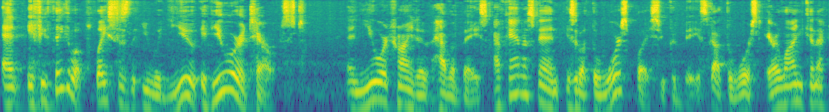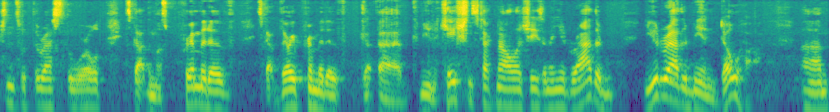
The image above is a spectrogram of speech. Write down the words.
and if you think about places that you would use, if you were a terrorist and you were trying to have a base, Afghanistan is about the worst place you could be. It's got the worst airline connections with the rest of the world. It's got the most primitive. It's got very primitive uh, communications technologies. I mean, you'd rather you'd rather be in Doha, um,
